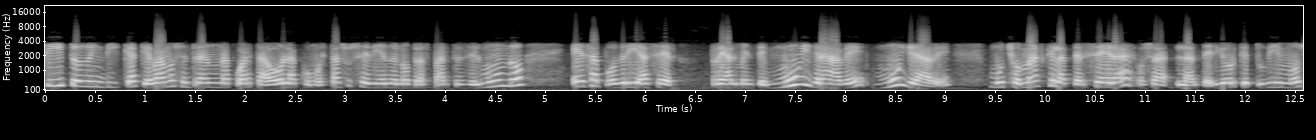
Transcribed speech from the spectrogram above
sí todo indica que vamos a entrar en una cuarta ola como está sucediendo en otras partes del mundo. Esa podría ser realmente muy grave, muy grave, mucho más que la tercera, o sea, la anterior que tuvimos,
